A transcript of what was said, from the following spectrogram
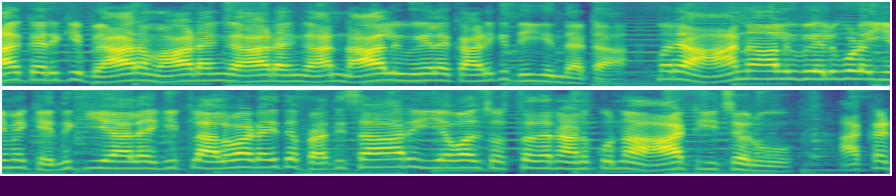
ఆఖరికి బేరం ఆడంగా ఆడంగా నాలుగు వేల కాడికి దిగిందట. మరి ఆ నాలుగు వేలు కూడా ఈమెకి ఎందుకు ఇవ్వాలి ఇట్లా అలవాటైతే ప్రతిసారి ఇవ్వాల్సి వస్తుందని అనుకున్న ఆ టీచరు అక్కడ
